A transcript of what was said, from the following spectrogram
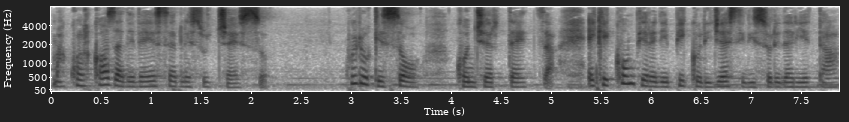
ma qualcosa deve esserle successo. Quello che so con certezza è che compiere dei piccoli gesti di solidarietà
